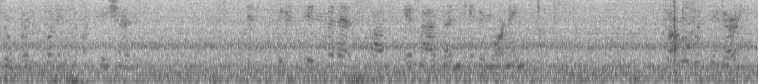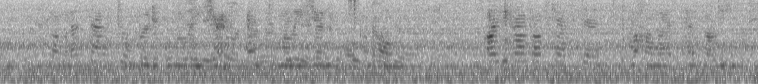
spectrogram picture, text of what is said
Good morning, Super My patient It's 16 minutes past 11 in the morning. To our visitors, selamat datang to beautiful Malaysia and to Malaysian welcome home. On behalf of Captain Muhammad Hazali,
